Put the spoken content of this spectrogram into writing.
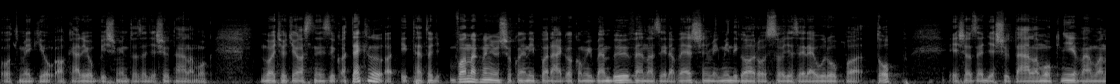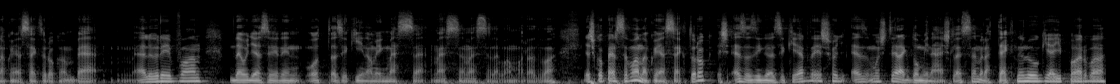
ott még jobb, akár jobb is, mint az Egyesült Államok. Vagy hogyha azt nézzük, a technológia, tehát hogy vannak nagyon sok olyan iparágak, amiben bőven azért a verseny még mindig arról szól, hogy azért Európa top, és az Egyesült Államok nyilván vannak olyan szektorok, amiben előrébb van, de ugye azért én, ott azért Kína még messze, messze, messze le van maradva. És akkor persze vannak olyan szektorok, és ez az igazi kérdés, hogy ez most tényleg domináns lesz, mert a technológiai iparban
